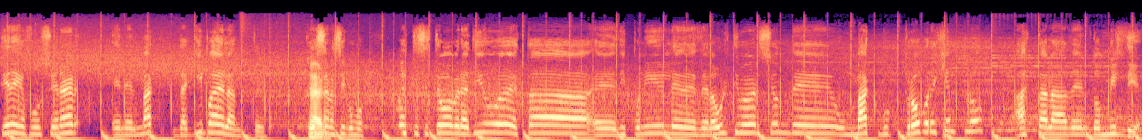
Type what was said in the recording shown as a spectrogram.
tiene que funcionar en el Mac de aquí para adelante. Te Claro. Dicen así como, este sistema operativo está eh, disponible desde la última versión de un MacBook Pro, por ejemplo, hasta la del 2010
